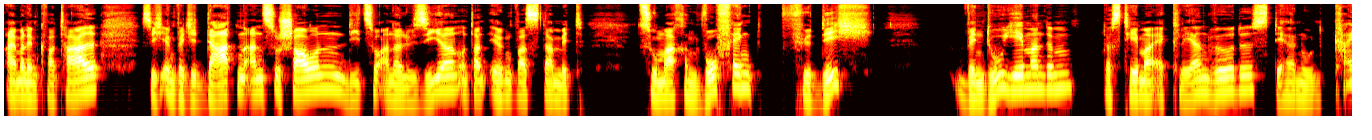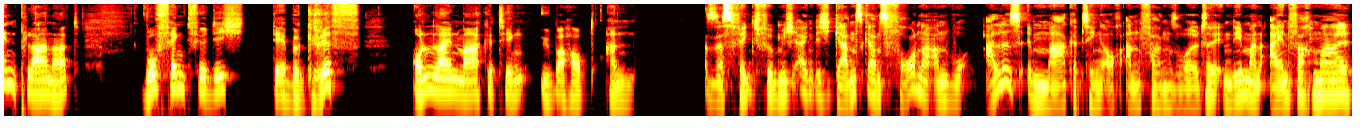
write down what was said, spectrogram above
einmal im Quartal sich irgendwelche Daten anzuschauen, die zu analysieren und dann irgendwas damit zu machen. Wo fängt für dich, wenn du jemandem das Thema erklären würdest, der nun keinen Plan hat, Wo fängt für dich der Begriff Online-Marketing überhaupt an? Also das fängt für mich eigentlich ganz, ganz vorne an, wo alles im Marketing auch anfangen sollte, indem man einfach mal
